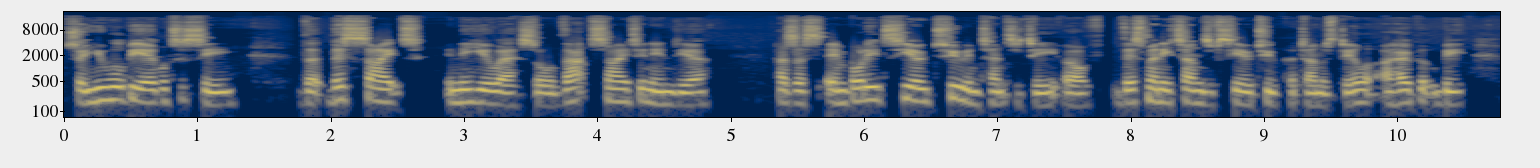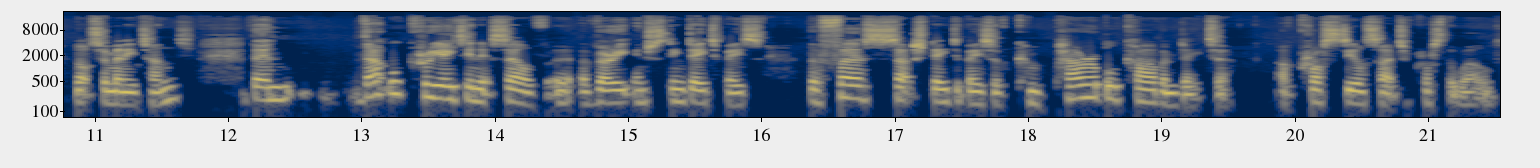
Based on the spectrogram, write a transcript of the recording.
So you will be able to see that this site in the US or that site in India has an embodied CO2 intensity of this many tons of CO2 per ton of steel. I hope it will be not so many tons. Then that will create in itself a, a very interesting database, the first such database of comparable carbon data across steel sites across the world.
